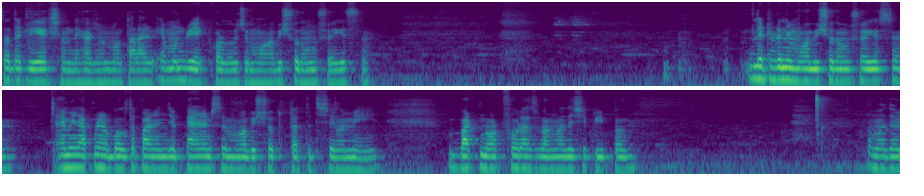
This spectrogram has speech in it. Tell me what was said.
তাদের রিয়াকশন দেখার জন্য তারা এমন রিয়্যাক্ট করবে যে মহাবিশ্ব ধ্বংস হয়ে গেছে। লিটারালি মহাবিশ্ব ধ্বংস হয়ে গেছে। আই মিন আপনারা বলতে পারেন যে প্যারেন্টসের মহাবিশ্ব তো তাদের ছেলে মেয়ে but not for us Bangladeshi people আমাদের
